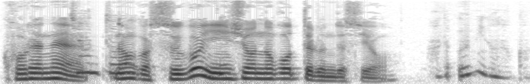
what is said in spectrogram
これねなんかすごい印象に残ってるんですよ。あの、海の中も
